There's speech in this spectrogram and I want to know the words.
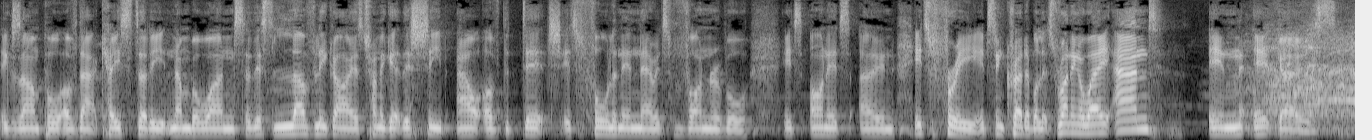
example of that case study number one. So, this lovely guy is trying to get this sheep out of the ditch. It's fallen in there, it's vulnerable, it's on its own, it's free, it's incredible, it's running away, and in it goes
